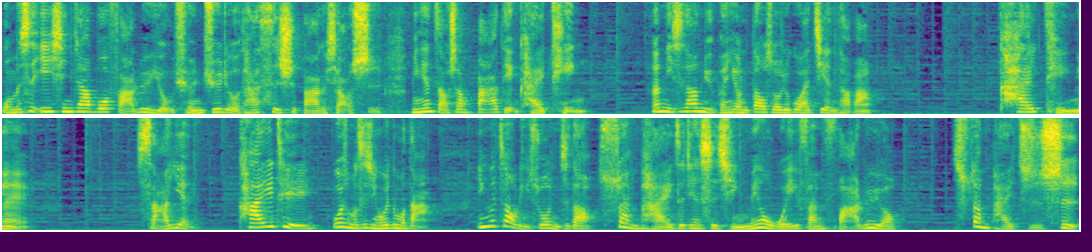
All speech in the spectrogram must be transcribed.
我们是依新加坡法律有权拘留他四十八个小时，明天早上八点开庭。那你是他女朋友，你到时候就过来见他吧。开庭欸，傻眼！开庭，为什么事情会这么大？因为照理说，你知道算牌这件事情没有违反法律哦。算牌只是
